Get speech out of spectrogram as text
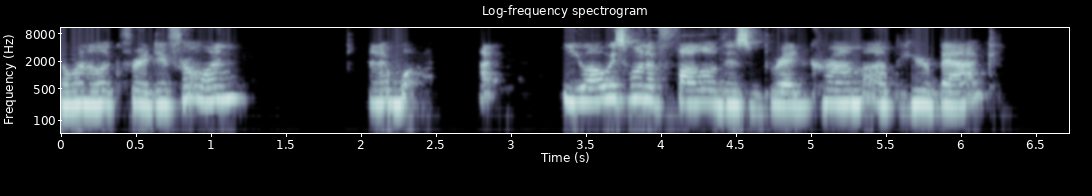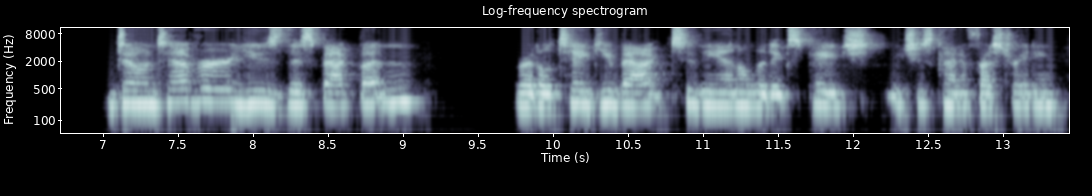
I want to look for a different one. And I, I, you always want to follow this breadcrumb up here back. Don't ever use this back button or it'll take you back to the analytics page, which is kind of frustrating.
